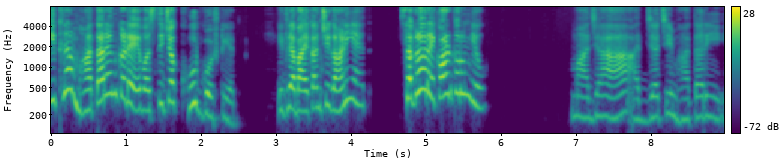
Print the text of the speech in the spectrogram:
इथल्या म्हाताऱ्यांकडे वस्तीच्या खूप गोष्टी आहेत. इथल्या बायकांची गाणी आहेत. सगळं रेकॉर्ड करून घेऊ. माझ्या आज्याची म्हातारी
